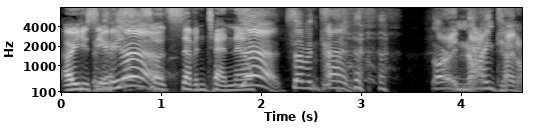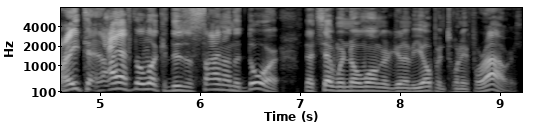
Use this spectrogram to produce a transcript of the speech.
Are you serious? Yeah. So it's seven ten now. Yeah, seven ten. or nine ten or eight ten. I have to look. There's a sign on the door that said we're no longer going to be open 24 hours.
